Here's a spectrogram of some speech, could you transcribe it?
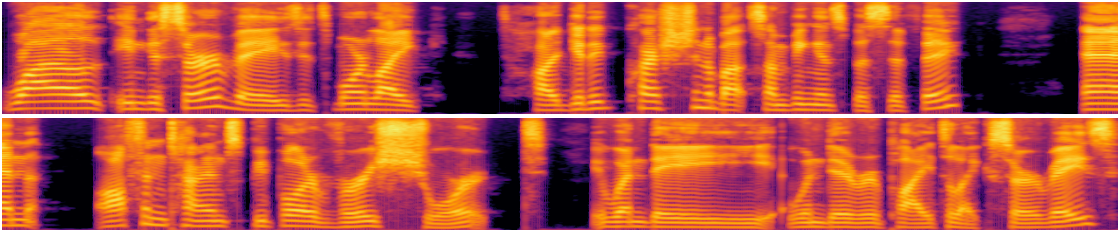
While in the surveys, it's more like targeted question about something in specific. And oftentimes people are very short when they when they reply to like surveys.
